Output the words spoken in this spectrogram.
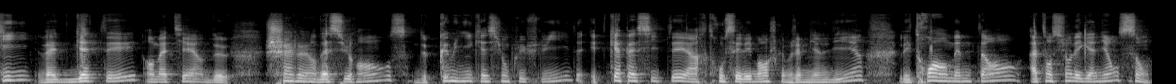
qui va être gâté en matière de chaleur, d'assurance, de communication plus fluide, et de capacité à retrousser les manches, comme j'aime bien le dire, les trois en même temps, attention les gagnants sont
